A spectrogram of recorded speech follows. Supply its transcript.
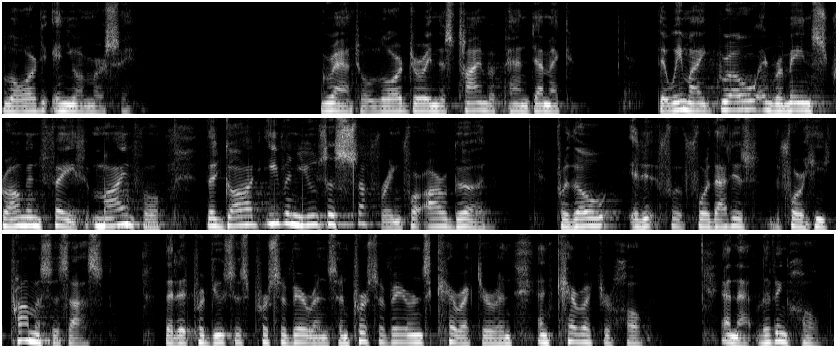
Lord, in your mercy. Grant, O oh Lord, during this time of pandemic, that we might grow and remain strong in faith, mindful that God even uses suffering for our good. For though it is, for, for that is for he promises us that it produces perseverance and perseverance character and, and character hope. And that living hope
